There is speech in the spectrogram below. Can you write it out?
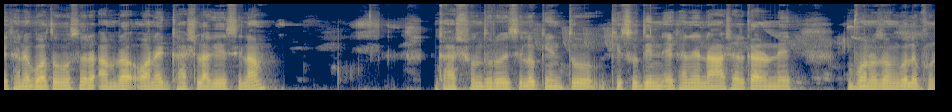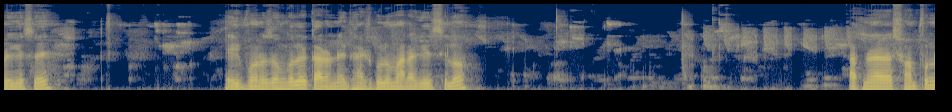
এখানে গত বছর আমরা অনেক ঘাস লাগিয়েছিলাম। ঘাস সুন্দর হয়েছিল, কিন্তু কিছুদিন এখানে না আসার কারণে বন জঙ্গলে ভরে গেছে। এই বন জঙ্গলের কারণে ঘাসগুলো মারা গিয়েছিল। আপনারা সম্পূর্ণ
